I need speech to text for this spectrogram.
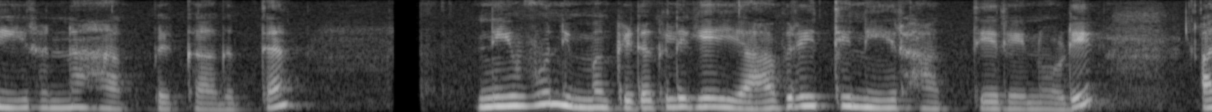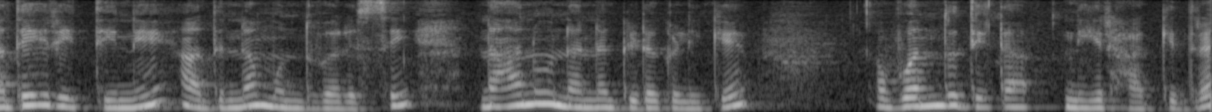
ನೀರನ್ನು ಹಾಕಬೇಕಾಗತ್ತೆ. ನೀವು ನಿಮ್ಮ ಗಿಡಗಳಿಗೆ ಯಾವ ರೀತಿ ನೀರು ಹಾಕ್ತೀರಿ ನೋಡಿ, ಅದೇ ರೀತಿಯೇ ಅದನ್ನು ಮುಂದುವರಿಸಿ, ನಾನು ನನ್ನ ಗಿಡಗಳಿಗೆ ಒಂದು ದಿನ ನೀರು ಹಾಕಿದರೆ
